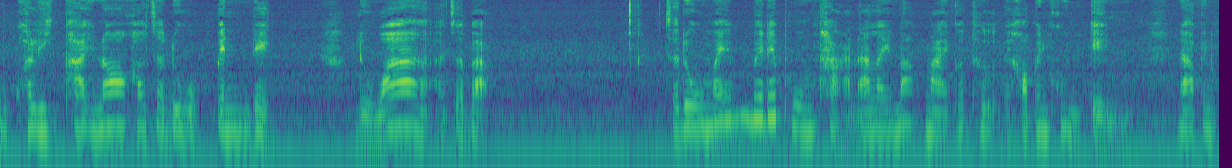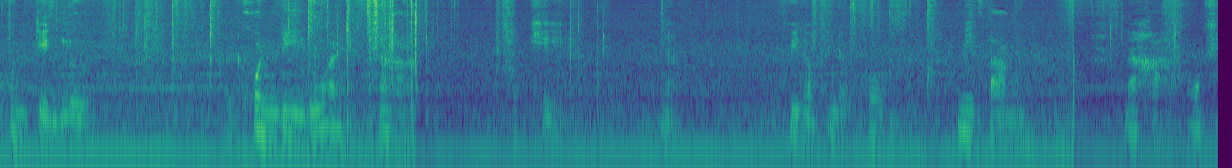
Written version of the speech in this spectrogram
บุคลิกภายนอกเขาจะดูเป็นเด็ก หรือว่าอาจจะแบบจะดูไม่ไม่ได้ภูมิฐานอะไรมากมายก็เถอะแต่เขาเป็นคนเก่งนะเป็นคนเก่งเลย เป็นคนดีด้วยนะคะ โอเคเนี่ย Queen of Pentacles มีตังค์นะคะ โอเค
